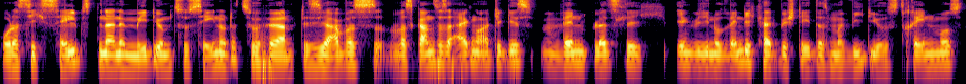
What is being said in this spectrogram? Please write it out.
oder sich selbst in einem Medium zu sehen oder zu hören. Das ist ja auch was, was ganz was eigenartig ist, wenn plötzlich irgendwie die Notwendigkeit besteht, dass man Videos drehen muss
